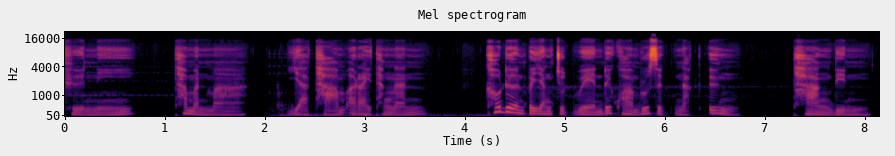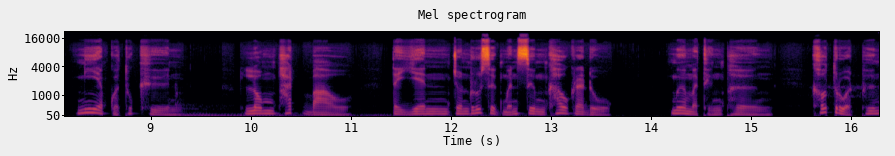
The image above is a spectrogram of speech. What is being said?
คืนนี้ ถ้ามันมา อย่าถามอะไรทั้งนั้น เขาเดินไปยังจุดเวรด้วยความรู้สึกหนักอึ้ง ทางดินเงียบกว่าทุกคืน ลมพัดเบา แต่เย็นจนรู้สึกเหมือนซึมเข้ากระดูก เมื่อมาถึงเพิง เขาตรวจพื้น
